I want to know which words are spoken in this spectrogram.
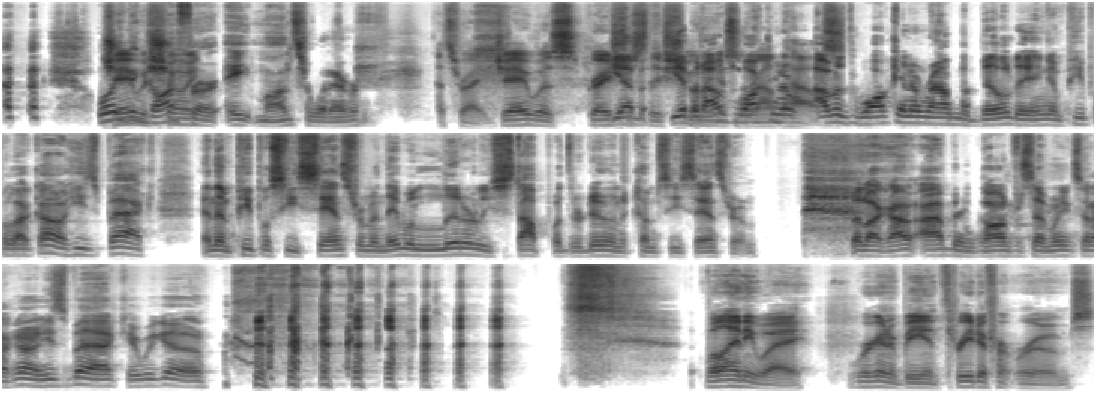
well, Jay he's been was gone showing- for eight months or whatever. that's right. Jay was Yeah, graciously but, yeah, showing but I us was walking. around the ar- house. I was walking around the building, and people are like, "Oh, he's back!" And then people see Sandstrom, and they will literally stop what they're doing to come see Sandstrom. But like, I, I've been gone for seven weeks. They're like, "Oh, he's back. Here we go." well, anyway, we're going to be in three different rooms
